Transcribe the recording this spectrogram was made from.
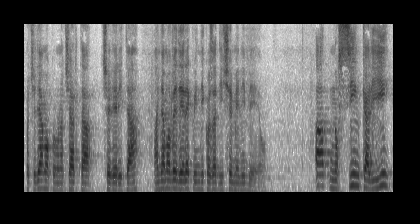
Procediamo con una certa celerità, andiamo a vedere quindi cosa dice Melibeo. At nossincali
